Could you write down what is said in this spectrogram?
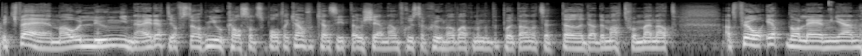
bekväma och lugna i detta. Jag förstår att Newcastle-supportrar kanske kan sitta och känna en frustration över att man inte på ett annat sätt dödade matchen, men att att få 1-0-ledningen,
